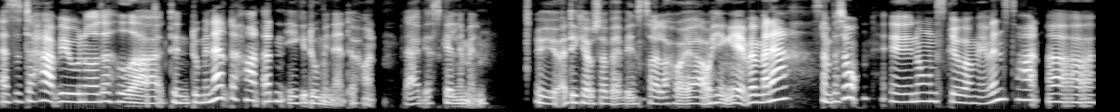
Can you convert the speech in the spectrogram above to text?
altså der har vi jo noget, der hedder den dominante hånd og den ikke-dominante hånd, plejer vi at skelne imellem. Øh, og det kan jo så være venstre eller højre, afhængig af, hvem man er som person. Øh, nogen skriver med venstre hånd, og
